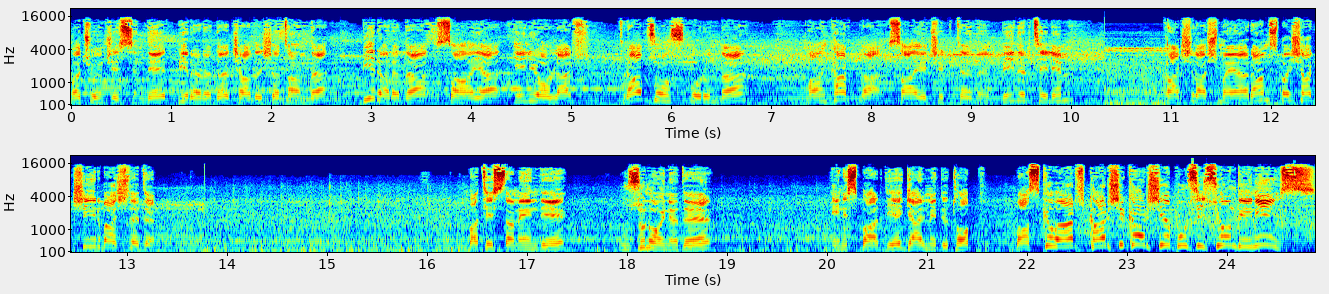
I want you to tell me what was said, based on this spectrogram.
maç öncesinde bir arada Çağdaş Atan da bir arada sahaya geliyorlar. Trabzonspor'un da pankartla sahaya çıktığını belirtelim. Karşılaşmaya Rams Başakşehir başladı. Batista Mendy uzun oynadı. Enis Bardi'ye gelmedi top. Baskı var. Karşı karşıya pozisyon Deniz.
